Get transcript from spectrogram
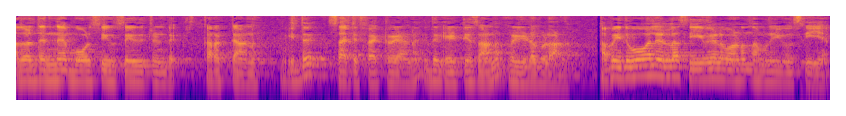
അതുപോലെ തന്നെ ബോൾസ് യൂസ് ചെയ്തിട്ടുണ്ട്. കറക്റ്റ് ആണ്. ഇത് സാറ്റിസ്ഫാക്ടറി ആണ്. ഇത് എ ടി എസ് ആണ്. റീഡബിൾ ആണ്. അപ്പൊ ഇതുപോലെയുള്ള സി വികൾ വേണം നമ്മൾ യൂസ് ചെയ്യാൻ.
